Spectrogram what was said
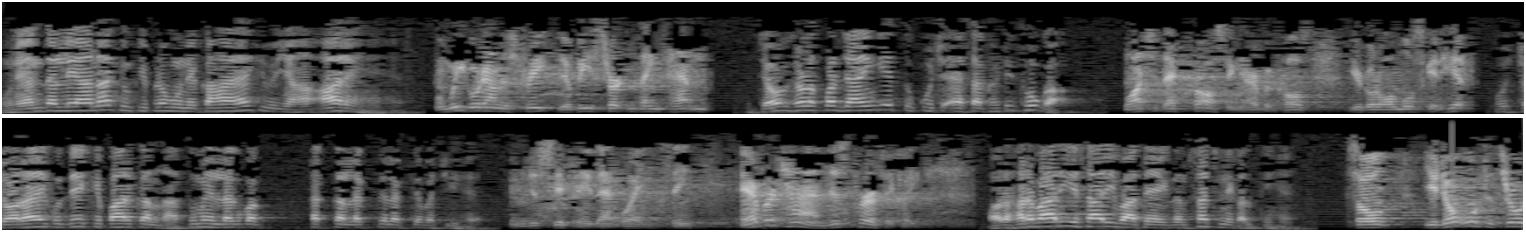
उन्हें अंदर ले आना क्योंकि प्रभु ने कहा है कि वे यहाँ आ रहे हैं When we go down the street, there'll be certain things happen. जब हम सड़क पर जाएंगे तो कुछ ऐसा घटित होगा Watch that crossing there because you're going to almost get hit. उस चौराहे को देख के पार करना तुम्हें लगभग टक्कर लगते लगते बची है। और हर बार ये सारी बातें एकदम सच निकलती हैं। So you don't want to throw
